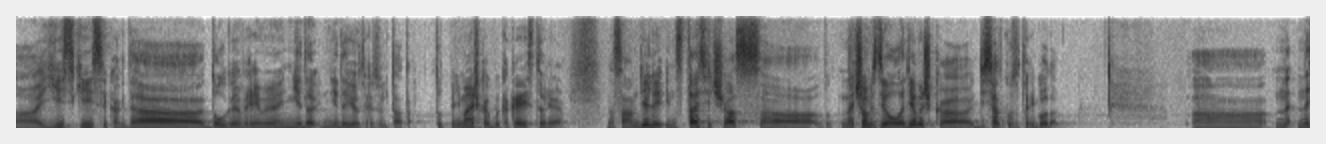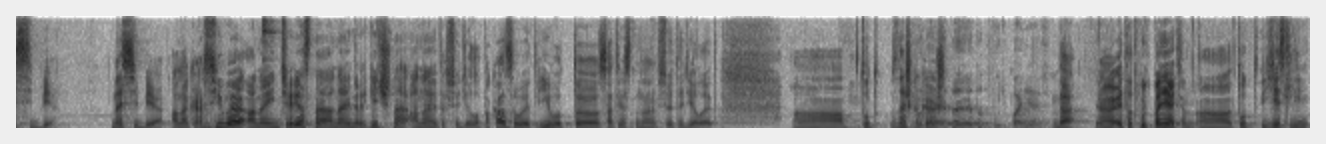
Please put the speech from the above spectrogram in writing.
А, Есть кейсы, когда долгое время не, да- не дает результата. Тут понимаешь, как бы какая история. На самом деле инста сейчас... а, На чем сделала девочка десятку за три года? А, На, на себе. На себе. Она красивая, она интересная, она энергичная, она это все дело показывает и вот, э, соответственно, все это делает. А, Тут, знаешь, Ну какая да, это, этот путь понятен. да, э, этот путь понятен. А, Тут, если,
